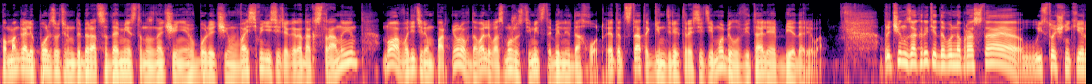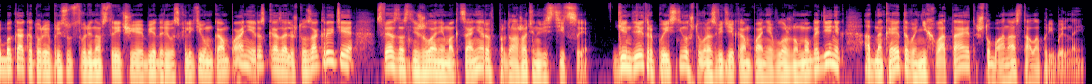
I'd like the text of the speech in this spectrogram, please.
помогали пользователям добираться до места назначения в более чем 80 городах страны, ну а водителям партнеров давали возможность иметь стабильный доход. Этот стат гендиректора сети Мобил Виталия Бедарева. Причина закрытия довольно простая. Источники РБК, которые присутствовали на встрече Бедарева с коллективом компании, рассказали, что закрытие связано с нежеланием акционеров продолжать инвестиции. Гендиректор пояснил, что в развитие компании вложено много денег, однако этого не хватает, чтобы она стала прибыльной.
